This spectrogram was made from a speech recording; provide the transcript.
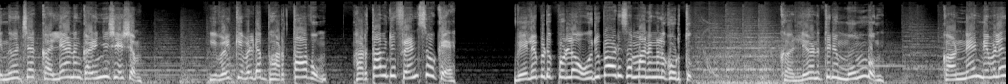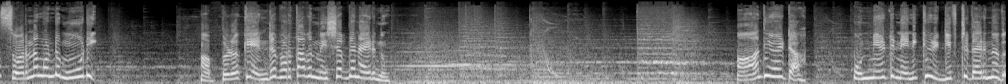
എന്ന് വെച്ചാ കല്യാണം കഴിഞ്ഞ ശേഷം ഇവൾക്ക് ഇവളുടെ ഭർത്താവും ഭർത്താവിന്റെ ഫ്രണ്ട്സും ഒക്കെ വിലപിടിപ്പുള്ള ഒരുപാട് സമ്മാനങ്ങൾ കൊടുത്തു. കല്യാണത്തിന് മുമ്പും കണ്ണേൻ ഇവളെ സ്വർണം കൊണ്ട് മൂടി. അപ്പോഴൊക്കെ എന്റെ ഭർത്താവ് നിശബ്ദനായിരുന്നു. ആദ്യമായിട്ടാ ഉണ്ണിയേട്ടൻ എനിക്കൊരു ഗിഫ്റ്റ് തരുന്നത്.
